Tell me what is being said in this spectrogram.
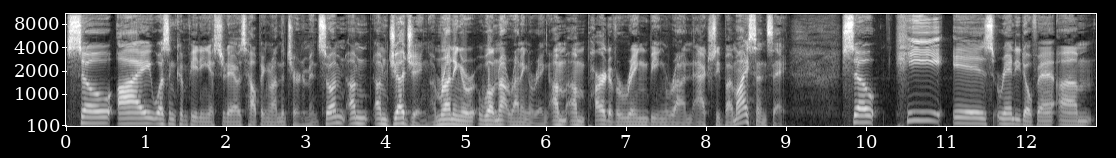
So I wasn't competing yesterday. I was helping run the tournament. So I'm I'm I'm judging. I'm running a well, not running a ring. I'm I'm part of a ring being run actually by my sensei. So he is Randy Dauphin, um,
